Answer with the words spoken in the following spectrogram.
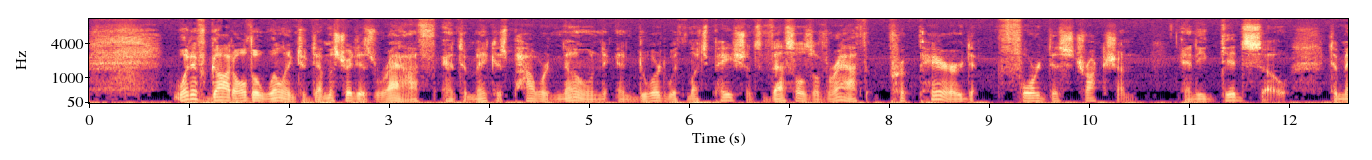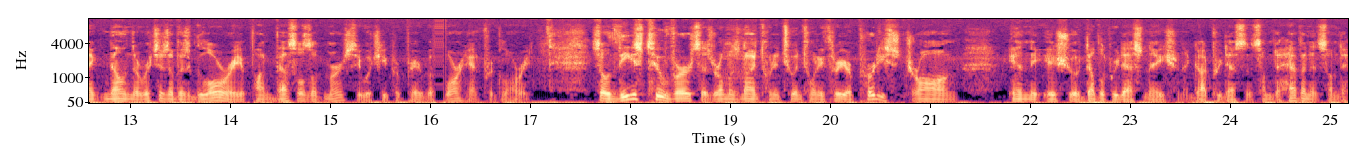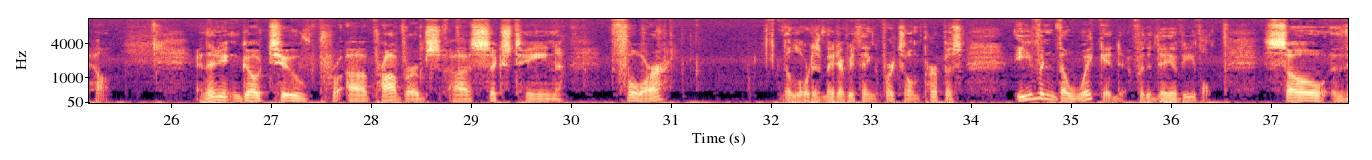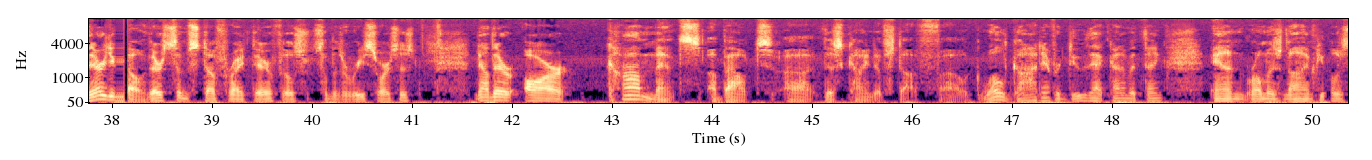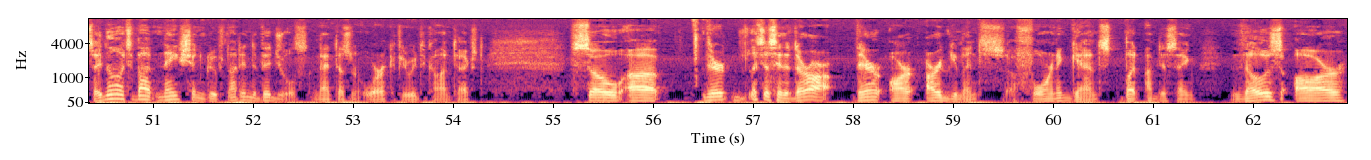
What if God, although willing to demonstrate his wrath and to make his power known, endured with much patience vessels of wrath prepared for destruction? And he did so to make known the riches of his glory upon vessels of mercy, which he prepared beforehand for glory. So these two verses, Romans 9, 22 and 23, are pretty strong in the issue of double predestination, and God predestined some to heaven and some to hell. And then you can go to uh, Proverbs uh, 16, for the Lord has made everything for its own purpose, even the wicked for the day of evil. So there you go. There's some stuff right there for those some of the resources. Now there are comments about uh, this kind of stuff. Uh, will God ever do that kind of a thing? And Romans 9, people say, no, it's about nation groups, not individuals. And that doesn't work if you read the context. So uh, there, let's just say that there are there are arguments for and against, but I'm just saying those are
